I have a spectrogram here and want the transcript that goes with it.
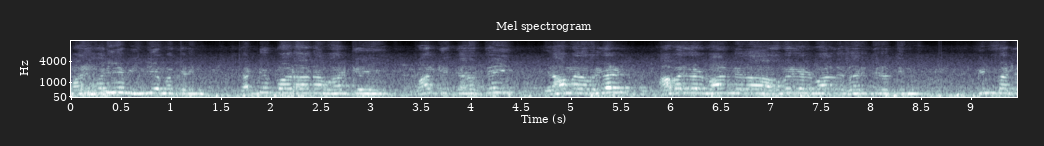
மறுபடியும் இந்திய மக்களின் கட்டுப்பாடான வாழ்க்கையை வாழ்க்கை தரத்தை ராமர் அவர்கள் அவர்கள் வாழ்ந்ததா அவர்கள் வாழ்ந்த சரித்திரத்தின் பின்பற்ற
